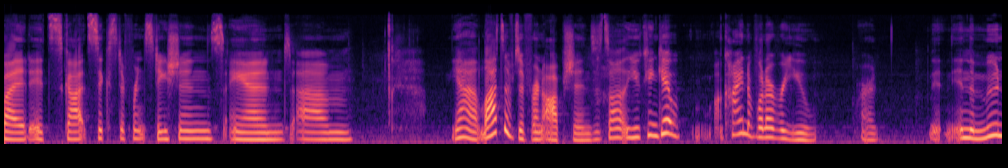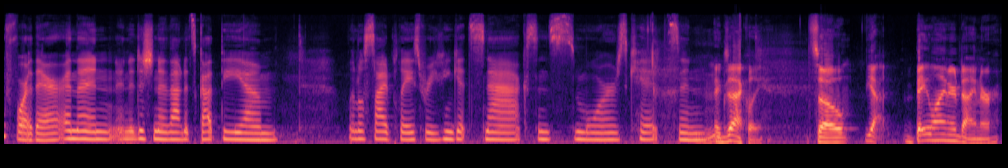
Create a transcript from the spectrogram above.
but it's got six different stations and um, yeah, lots of different options. It's all you can get kind of whatever you are in the mood for there. And then in addition to that, it's got the um, little side place where you can get snacks and s'mores kits and Exactly. So yeah, Bayliner Diner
